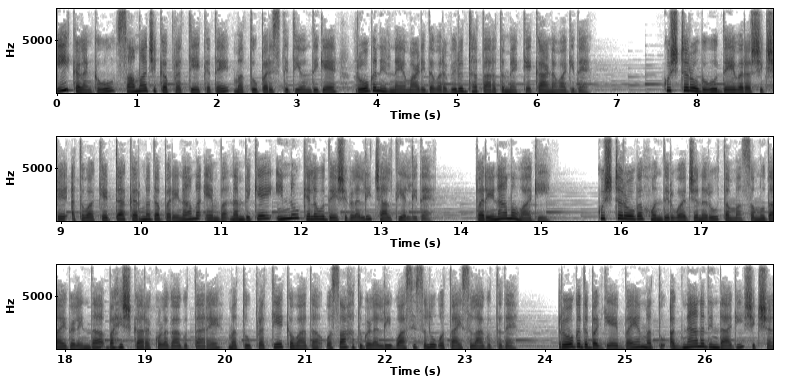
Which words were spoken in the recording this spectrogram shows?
ಈ ಕಳಂಕವು ಸಾಮಾಜಿಕ ಪ್ರತ್ಯೇಕತೆ ಮತ್ತು ಪರಿಸ್ಥಿತಿಯೊಂದಿಗೆ ರೋಗನಿರ್ಣಯ ಮಾಡಿದವರ ವಿರುದ್ಧ ತಾರತಮ್ಯಕ್ಕೆ ಕಾರಣವಾಗಿದೆ. ಕುಷ್ಠರೋಗವು ದೇವರ ಶಿಕ್ಷೆ ಅಥವಾ ಕೆಟ್ಟ ಕರ್ಮದ ಪರಿಣಾಮ ಎಂಬ ನಂಬಿಕೆ ಇನ್ನೂ ಕೆಲವು ದೇಶಗಳಲ್ಲಿ ಚಾಲ್ತಿಯಲ್ಲಿದೆ. ಪರಿಣಾಮವಾಗಿ, ಕುಷ್ಠರೋಗ ಹೊಂದಿರುವ ಜನರು ತಮ್ಮ ಸಮುದಾಯಗಳಿಂದ ಬಹಿಷ್ಕಾರಕ್ಕೊಳಗಾಗುತ್ತಾರೆ ಮತ್ತು ಪ್ರತ್ಯೇಕವಾದ ವಸಾಹತುಗಳಲ್ಲಿ ವಾಸಿಸಲು ಒತ್ತಾಯಿಸಲಾಗುತ್ತದೆ. ರೋಗದ ಬಗ್ಗೆ ಭಯ ಮತ್ತು ಅಜ್ಞಾನದಿಂದಾಗಿ ಶಿಕ್ಷಣ.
